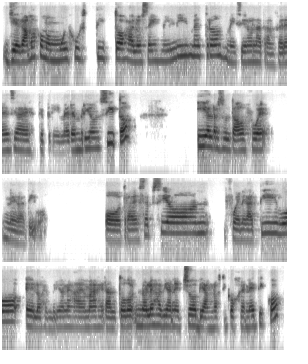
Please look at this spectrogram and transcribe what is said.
Llegamos como muy justitos a los 6 milímetros, me hicieron la transferencia de este primer embrioncito y el resultado fue negativo. Otra decepción, fue negativo, eh, los embriones además eran todos, no les habían hecho diagnóstico genético,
